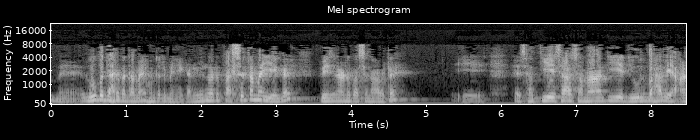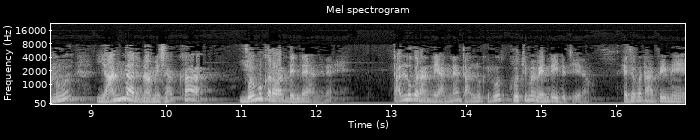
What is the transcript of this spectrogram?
මේ රූප ධර්ම තමයි හොඳට මෙනෙහි කරන්නේ. වෙනුවට පස්සේ තමයි ඒක වේදනානුපස්සනාවට ඒ සතියේ සහ සමාධියේ දියුණු භාවයේ අනුව යන්න අරිනවා මිසක්කා යොමු කරවත් දෙන්න යන්නේ නැහැ. තල්ලු කරන්න යන්නේ තල්ලු කිරුවොත් કૃතිම වෙන්න ඉඩ තියෙනවා. එතකොට අපි මේ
